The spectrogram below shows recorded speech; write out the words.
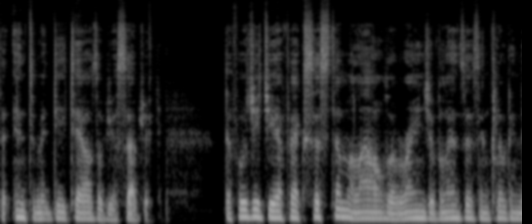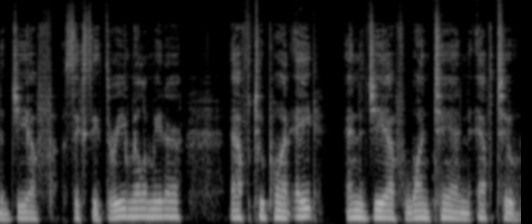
the intimate details of your subject. The Fuji GFX system allows a range of lenses, including the GF 63mm, f2.8, and the GF 110 f2.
